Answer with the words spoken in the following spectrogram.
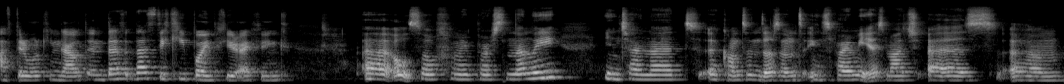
after working out and that's that's the key point here i think Uh, also, for me personally, internet uh, content doesn't inspire me as much as um,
